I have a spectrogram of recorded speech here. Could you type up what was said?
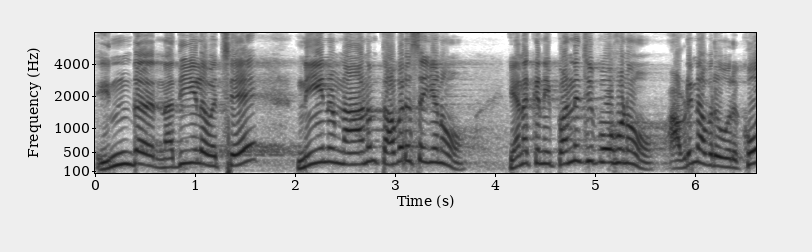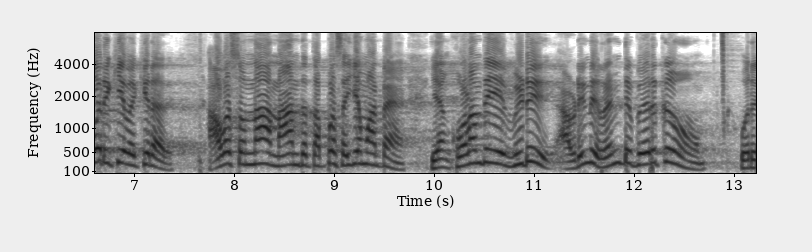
இந்த நதியில் வச்சே நீனும் நானும் தவறு செய்யணும். எனக்கு நீ பண்ணிச்சு போகணும். அப்படின்னு அவர் ஒரு கோரிக்கையை வைக்கிறாரு. அவ சொன்னா நான் இந்த தப்பை செய்ய மாட்டேன். என் குழந்தைய விடு. அப்படின்னு ரெண்டு பேருக்கும் ஒரு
